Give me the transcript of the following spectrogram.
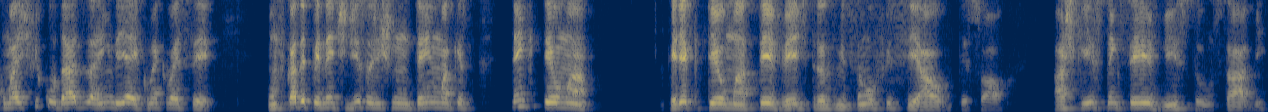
com mais dificuldades ainda. E aí, como é que vai ser? Vamos ficar dependente disso? A gente não tem uma questão. Tem que ter uma. Teria que ter uma TV de transmissão oficial, pessoal. Acho que isso tem que ser revisto, sabe?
